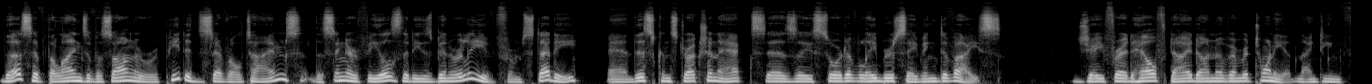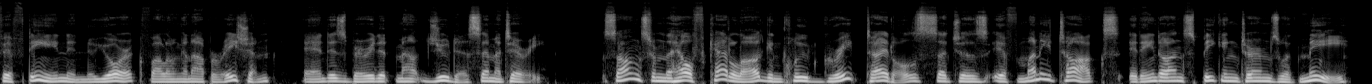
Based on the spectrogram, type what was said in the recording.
Thus, if the lines of a song are repeated several times, the singer feels that he has been relieved from study, and this construction acts as a sort of labor saving device. J. Fred Helf died on November 20, 1915, in New York following an operation, and is buried at Mount Judah Cemetery. Songs from the Helf catalog include great titles such as If Money Talks, It Ain't on Speaking Terms with Me,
